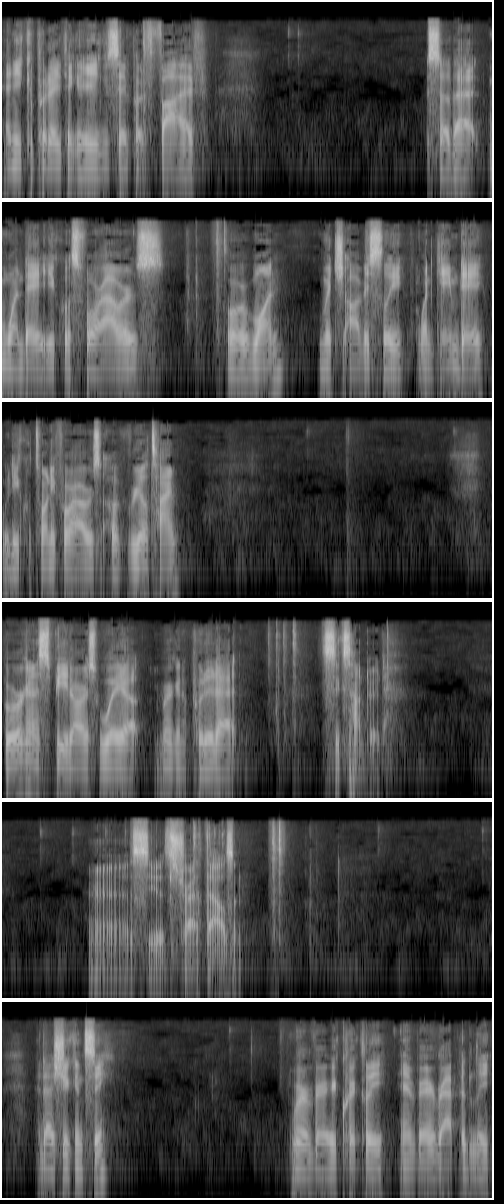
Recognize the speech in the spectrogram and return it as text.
And you can put anything here. You can say put five so that one day equals four hours or one, which obviously one game day would equal 24 hours of real time. But we're going to speed ours way up. We're going to put it at 600. Uh, let's see, let's try a thousand. And as you can see, we're very quickly and very rapidly.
